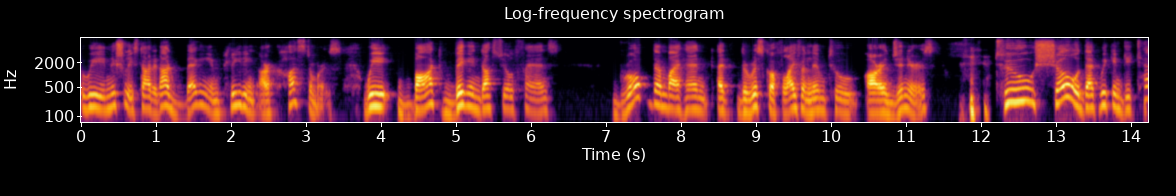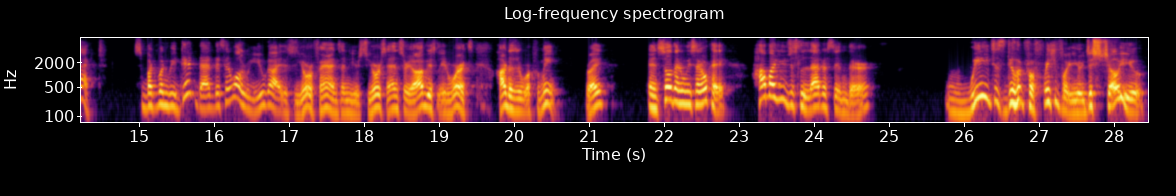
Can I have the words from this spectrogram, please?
we initially started out begging and pleading our customers. We bought big industrial fans, broke them by hand at the risk of life and limb to our engineers to show that we can detect. So, but when we did that, they said, well, you guys, this is your fans and it's your sensor. Obviously, it works. How does it work for me? Right. And so then we said, okay, how about you just let us in there? We just do it for free for you, just show you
